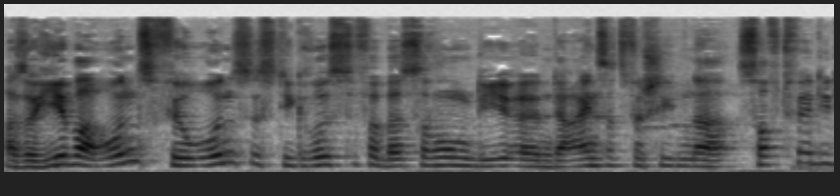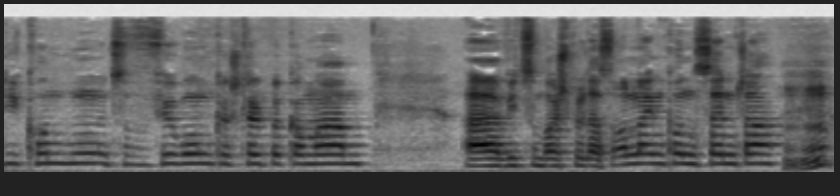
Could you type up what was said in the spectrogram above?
Also hier bei uns, für uns ist die größte Verbesserung die, äh, der Einsatz verschiedener Software, die die Kunden zur Verfügung gestellt bekommen haben äh, wie zum Beispiel das Online-Kundencenter. Mhm.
